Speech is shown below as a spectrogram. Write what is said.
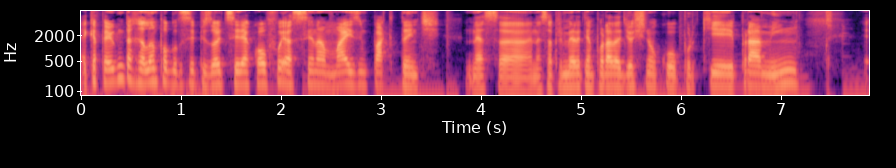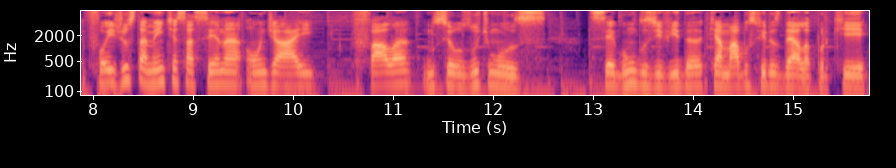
é que a pergunta relâmpago desse episódio seria qual foi a cena mais impactante nessa, nessa primeira temporada de Oshinoko, porque para mim foi justamente essa cena onde a Ai fala nos seus últimos segundos de vida que amava os filhos dela, porque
